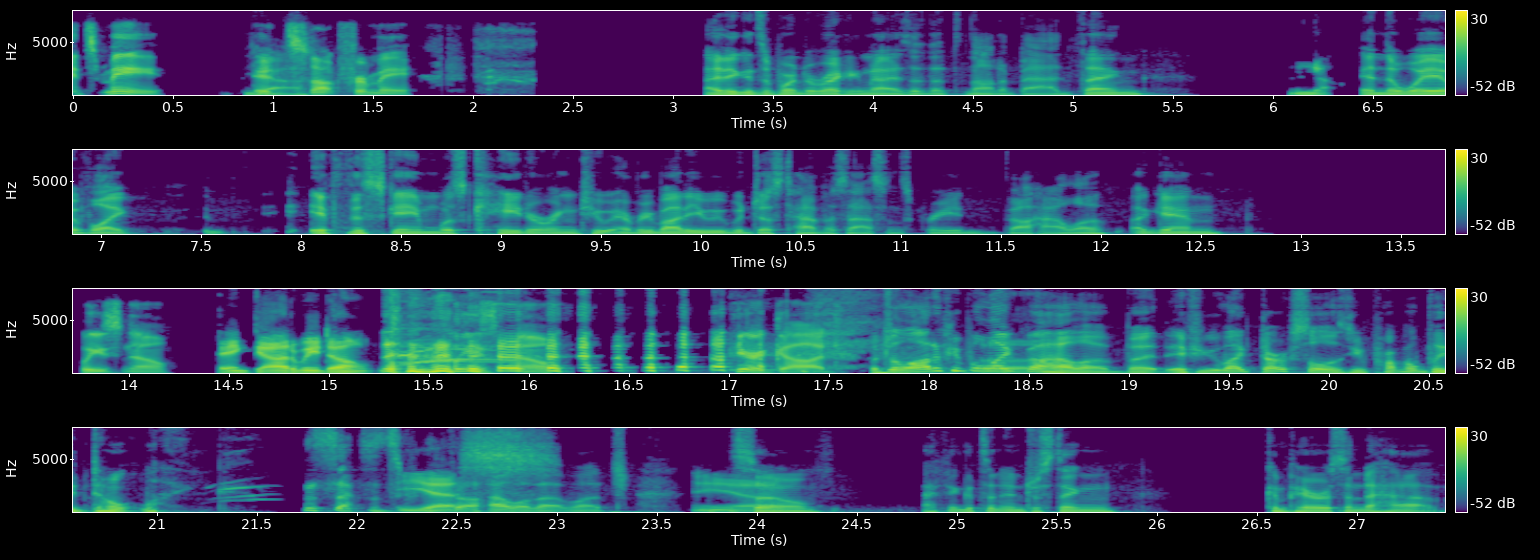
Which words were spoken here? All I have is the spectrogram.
it's me. Yeah, It's not for me. I think it's important to recognize that that's not a bad thing. No. In the way of like, if this game was catering to everybody, we would just have Assassin's Creed Valhalla again. Please no. Thank God we don't. Please no. Dear God. Which a lot of people like Uh. Valhalla, but if you like Dark Souls, you probably don't like Assassin's Creed Yes. Valhalla that much. yeah. So I think it's an interesting comparison to have.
